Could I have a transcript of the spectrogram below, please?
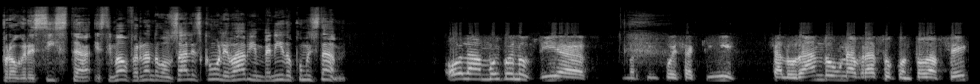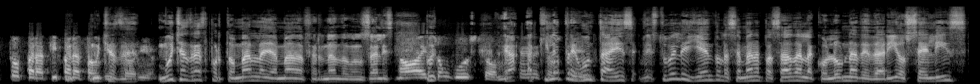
Progresista. Estimado Fernando González, ¿cómo le va? Bienvenido, ¿cómo está? Hola, muy buenos días, Martín. Pues aquí saludando, un abrazo con todo afecto para ti, para tu muchas, Muchas gracias por tomar la llamada, Fernando González. No, es pues, un gusto. Aquí la pregunta es, estuve leyendo la semana pasada la columna de Darío Celis,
